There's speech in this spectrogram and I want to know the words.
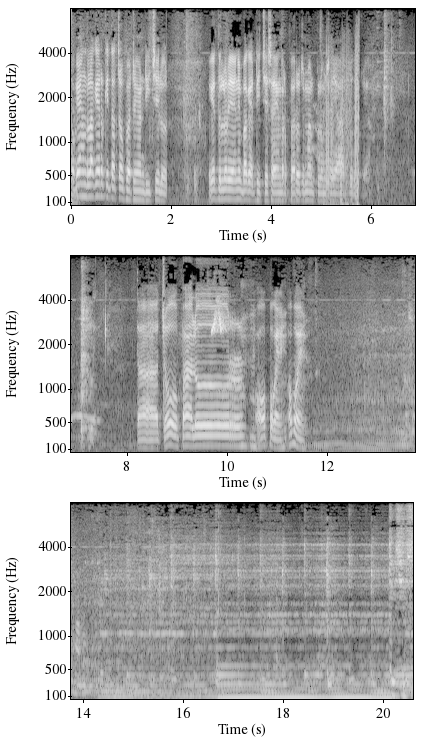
Oke yang terakhir kita coba dengan DJ lor Oke telur ya ini pakai DJ saya yang terbaru cuman belum saya upload ya kita coba lur. Opo kae? Opo ya This is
